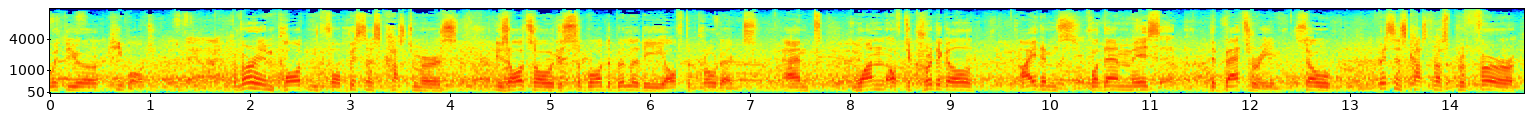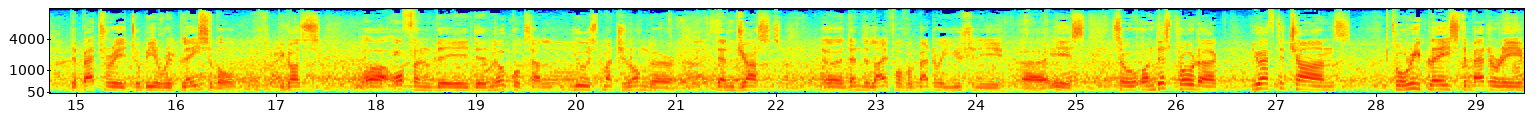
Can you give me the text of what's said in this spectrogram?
with your keyboard. Very important for business customers is also the supportability of the product. And one of the critical items for them is the battery. So business customers prefer the battery to be replaceable because uh, often the, the notebooks are used much longer than just uh, than the life of a battery usually uh, is. So on this product, you have the chance to replace the battery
